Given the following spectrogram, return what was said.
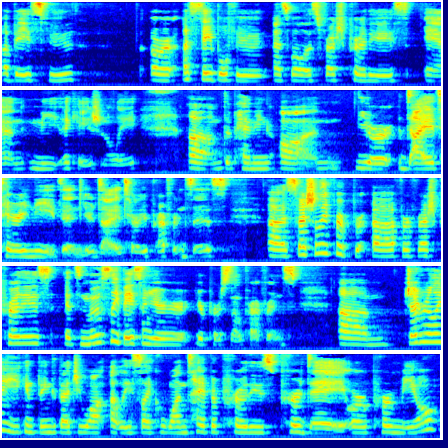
a base food or a staple food as well as fresh produce and meat occasionally um, depending on your dietary needs and your dietary preferences uh, especially for uh, for fresh produce it's mostly based on your your personal preference Um, generally, you can think that you want at least like one type of produce per day or per meal,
